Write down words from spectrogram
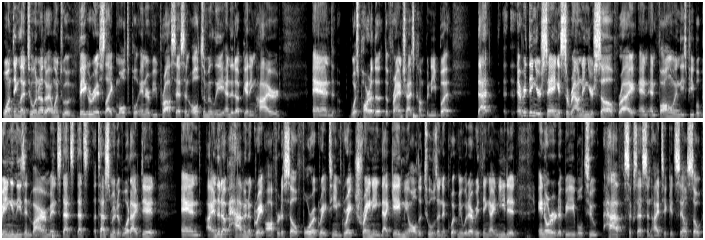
One thing led to another. I went to a vigorous, like multiple interview process and ultimately ended up getting hired and was part of the, the franchise company. But that everything you're saying is surrounding yourself, right? And and following these people, being in these environments, that's that's a testament of what I did. And I ended up having a great offer to sell for a great team, great training that gave me all the tools and equipped me with everything I needed in order to be able to have success in high ticket sales. So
